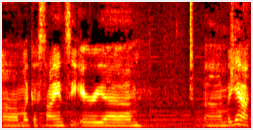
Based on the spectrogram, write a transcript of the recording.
um, like a sciencey area. Um, but yeah,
